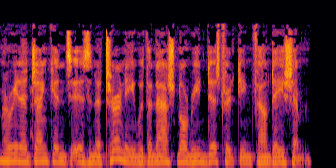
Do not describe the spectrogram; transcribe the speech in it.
Marina Jenkins is an attorney with the National Redistricting Foundation.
